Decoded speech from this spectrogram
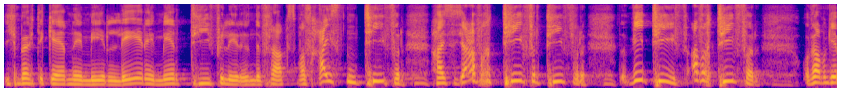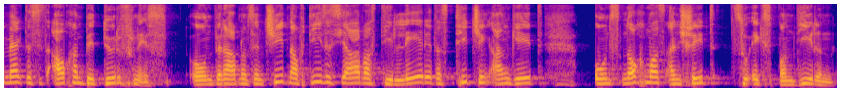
ich möchte gerne mehr Lehre, mehr tiefe Lehre. Und du fragst, was heißt denn tiefer? Heißt es ja einfach tiefer, tiefer. Wie tief? Einfach tiefer. Und wir haben gemerkt, das ist auch ein Bedürfnis. Und wir haben uns entschieden, auch dieses Jahr, was die Lehre, das Teaching angeht, uns nochmals einen Schritt zu expandieren.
